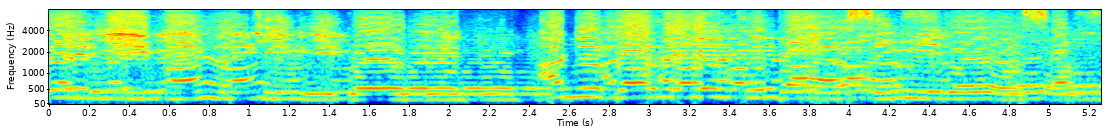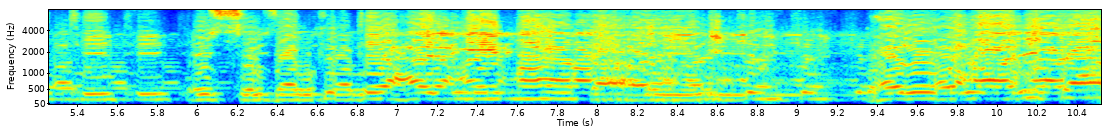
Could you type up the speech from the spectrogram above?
गलीमा की गोरे अनबर खुदा से रोशन थी उस वक्त हलीमा दाई के घर बार का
